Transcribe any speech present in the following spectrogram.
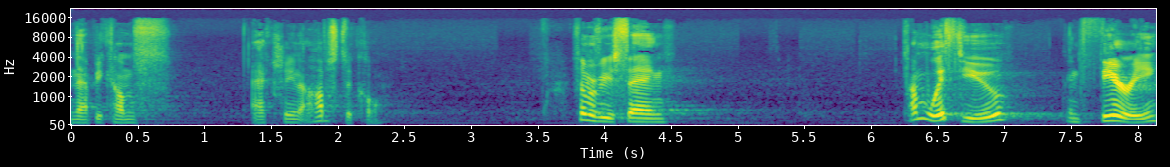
and that becomes actually an obstacle. Some of you saying, I'm with you in theory.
